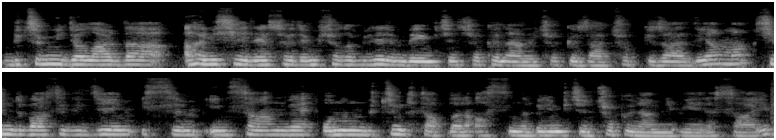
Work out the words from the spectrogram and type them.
bütün videolarda aynı şeyleri söylemiş olabilirim. Benim için çok önemli, çok güzel, çok güzel diye ama şimdi bahsedeceğim isim, insan ve onun bütün kitapları aslında benim için çok önemli bir yere sahip.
